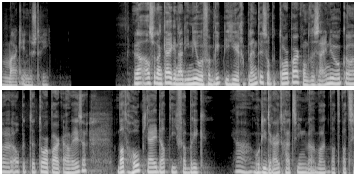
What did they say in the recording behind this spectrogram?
maakindustrie. als we dan kijken naar die nieuwe fabriek die hier gepland is op het Torpark, want we zijn nu ook op het Torpark aanwezig. Wat hoop jij dat die fabriek, ja, hoe die eruit gaat zien, wat, wat, wat,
